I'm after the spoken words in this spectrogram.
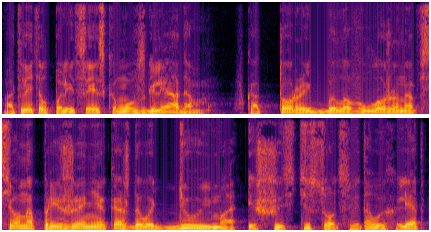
ответил полицейскому взглядом, в который было вложено все напряжение каждого дюйма из 600 световых лет,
